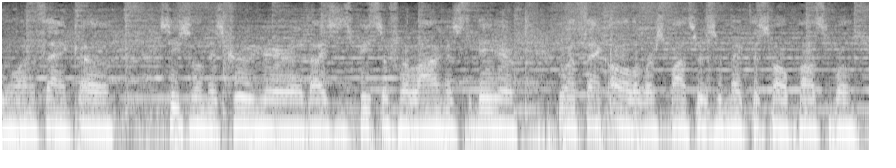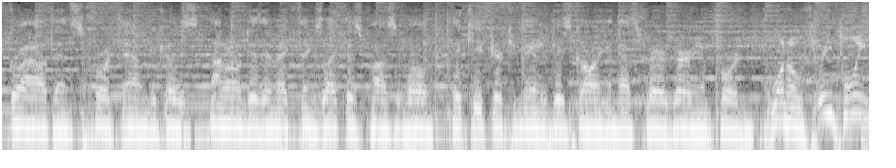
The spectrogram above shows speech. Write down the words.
We want to thank uh, Cecil and his crew here at Ison's Pizza for allowing us to be here. We want to thank all of our sponsors who make this all possible. Go out and support them because not only do they make things like this possible, they keep your communities going, and that's very, very important. 103.9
